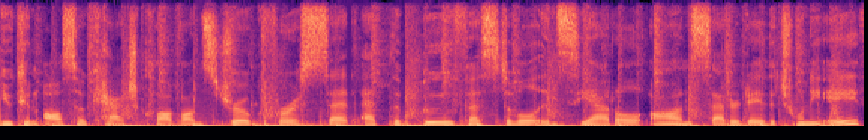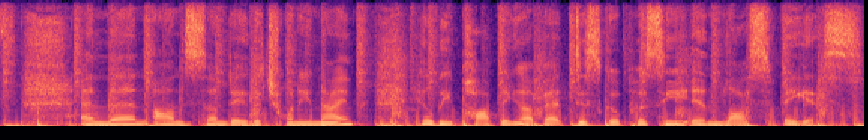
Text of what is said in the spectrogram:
You can also catch Claude VonStroke for a set at the Boo Festival in Seattle on Saturday the 28th, and then on Sunday the 29th, he'll be popping up at Disco Pussy in Las Vegas.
